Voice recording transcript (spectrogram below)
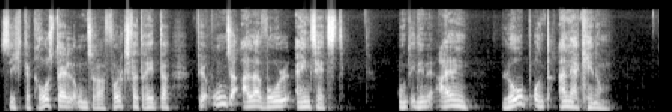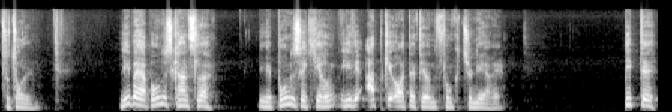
sich der Großteil unserer Volksvertreter für unser aller Wohl einsetzt und ihnen allen Lob und Anerkennung zu zollen. Lieber Herr Bundeskanzler, liebe Bundesregierung, liebe Abgeordnete und Funktionäre, bitte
